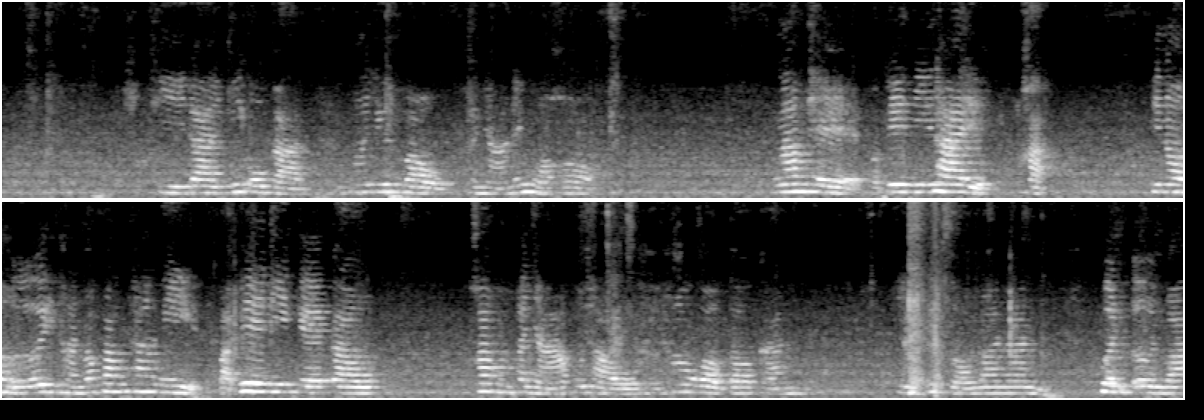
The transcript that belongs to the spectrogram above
ๆที่ได้มีโอกาสมายื่นเบาขยาในหัวข้องามแท่ประเพณีไทยค่ะพี่น้องเอ้ยหันมาฟังทางนี้ ประเพณีแก่เก่า คำพญาผู้เฒ่าให้เฮาเว้าต่อกันที่ที่สองว่านั้นเพิ่นเอิ้นว่า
